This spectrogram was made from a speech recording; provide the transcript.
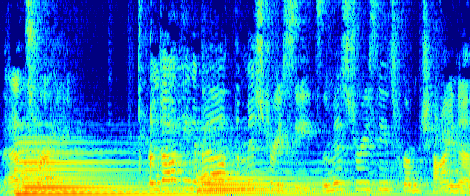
That's right. I'm talking about the mystery seeds, the mystery seeds from China.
